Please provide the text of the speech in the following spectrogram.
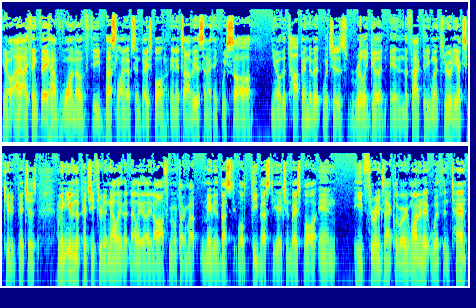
you know, I, I, think they have one of the best lineups in baseball, and it's obvious. And I think we saw, you know, the top end of it, which is really good. In the fact that he went through and he executed pitches. I mean, even the pitch he threw to Nelly that Nelly laid off. I mean, we're talking about maybe the best, well, the best DH in baseball, and he threw it exactly where he wanted it with intent.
